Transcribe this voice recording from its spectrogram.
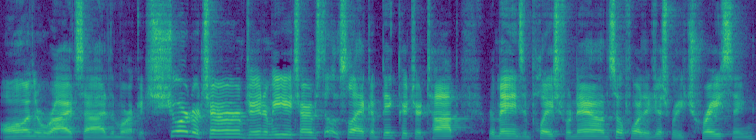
on the right side of the market. Shorter term to intermediate term, still looks like a big picture top remains in place for now, and so far they're just retracing.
